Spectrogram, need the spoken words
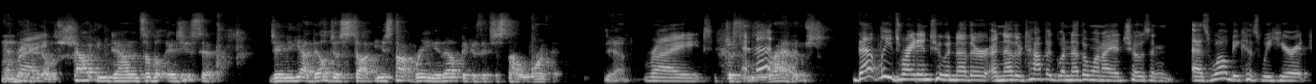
and right. they'll shout you down. And so, as you said, Jamie, yeah, they'll just stop. You stop bringing it up because it's just not worth it. Yeah. Right. Just and ravaged that leads right into another another topic another one i had chosen as well because we hear it.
